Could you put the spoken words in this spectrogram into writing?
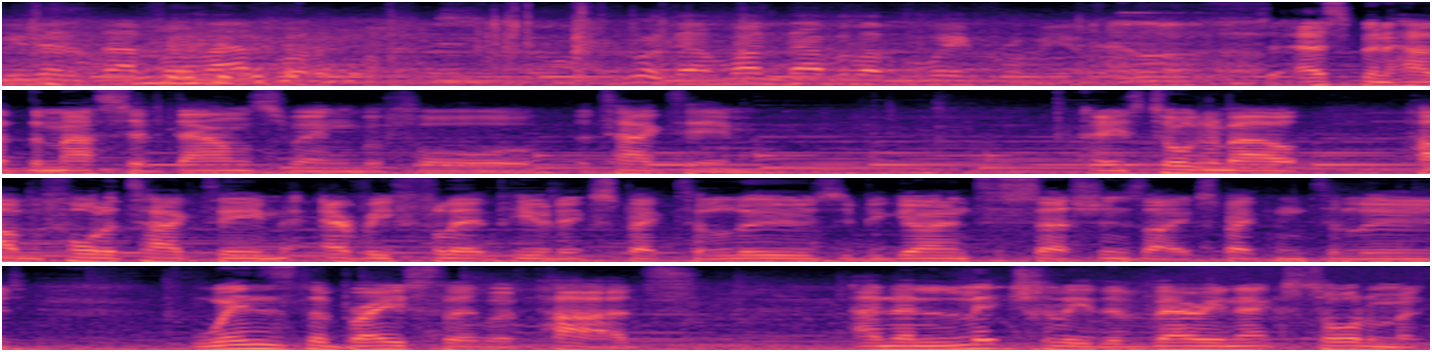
You gotta double that one. Good, I'm one double up away from you. So Espen had the massive downswing before the tag team. And he's talking about how before the tag team, every flip he would expect to lose. He'd be going into sessions like expecting to lose. Wins the bracelet with pads. And then literally the very next tournament,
